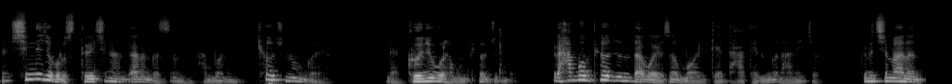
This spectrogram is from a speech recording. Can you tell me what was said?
네, 심리적으로 스트레칭 한다는 것은 한번 펴주는 거예요. 네, 근육을 한번 펴준다. 한번 펴준다고 해서 뭐 이렇게 다 되는 건 아니죠. 그렇지만은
